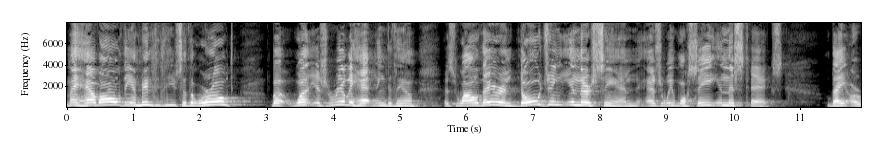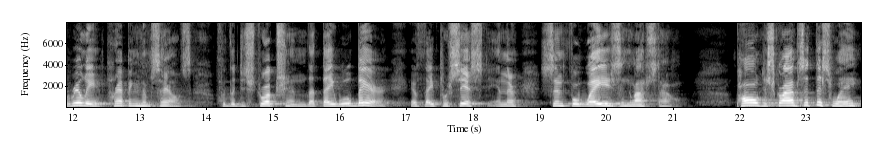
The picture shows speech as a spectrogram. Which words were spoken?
may have all the amenities of the world. But what is really happening to them is while they're indulging in their sin, as we will see in this text, they are really prepping themselves for the destruction that they will bear if they persist in their sinful ways and lifestyle. Paul describes it this way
